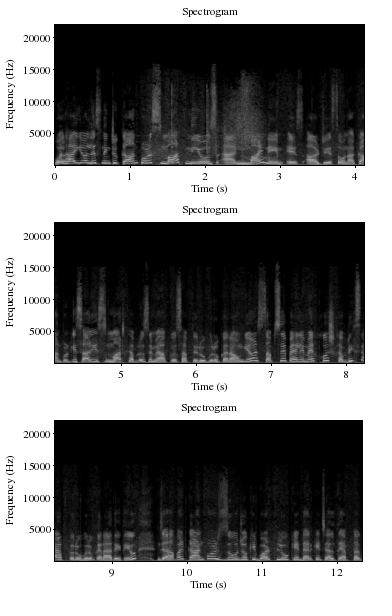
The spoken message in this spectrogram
Well, hi, you're listening to Kanpur Smart News and my name is RJ सोना कानपुर की सारी स्मार्ट खबरों से मैं आपको इस हफ़्ते रूबरू कराऊँगी और सबसे पहले मैं खुश खबरी से आपको रूबरू करा देती हूँ। जहाँ पर कानपुर जू जो कि बर्ड फ्लू के डर के चलते अब तक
